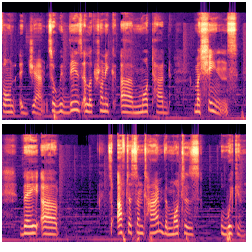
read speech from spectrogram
found a gem. So with these electronic uh, motored machines they uh so after some time the motors weaken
